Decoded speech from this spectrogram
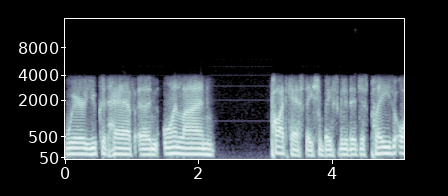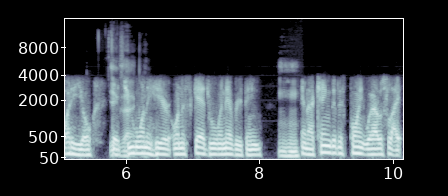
where you could have an online podcast station basically that just plays audio that Exactly. you want to hear on a schedule and everything. hmm And I came to this point where I was like,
